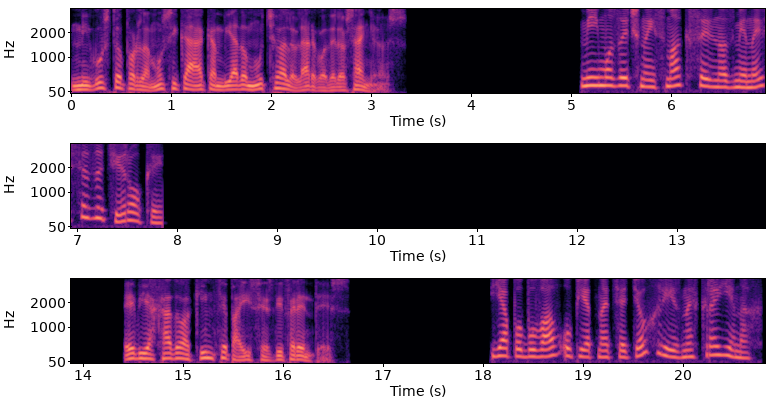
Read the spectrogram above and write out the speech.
Mi gusto por la música ha cambiado mucho a lo largo de los años. Мій музичний смак сильно змінився за ці роки. He viajado a 15 países diferentes. Я побував у 15 різних країнах.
